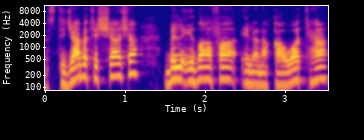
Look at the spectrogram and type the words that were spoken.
استجابة الشاشة بالإضافة إلى نقاوتها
